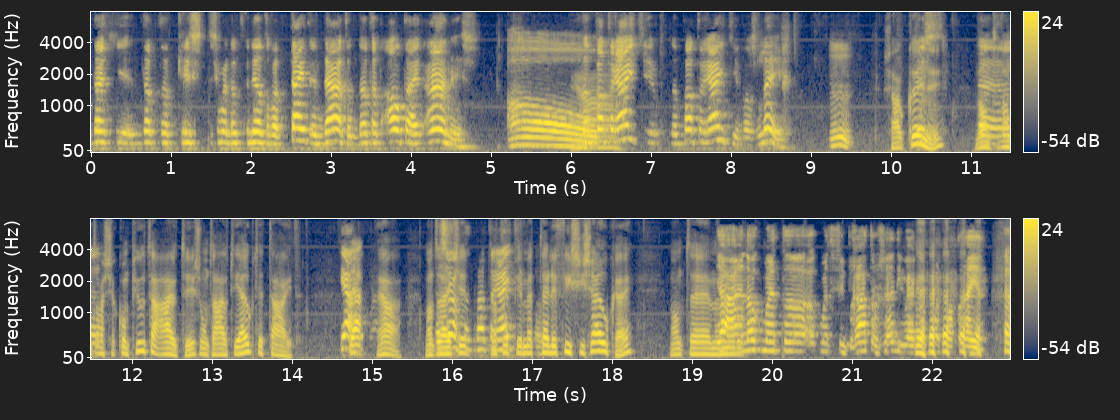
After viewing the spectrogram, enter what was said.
dat, je, dat, dat, kris- zeg maar, dat gedeelte van tijd en datum, dat dat altijd aan is. Oh. Dat, batterijtje, dat batterijtje was leeg. Mm. Zou kunnen. Dus, want, eh, want als je computer uit is, onthoudt hij ook de tijd. Ja, Ja. Ja, want Dan weet je, dat dat heb je met voor. televisies ook, hè? Want, eh, Ja, moeder- en ook met, eh, ook met vibrators, hè? die werken ook met batterijen.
